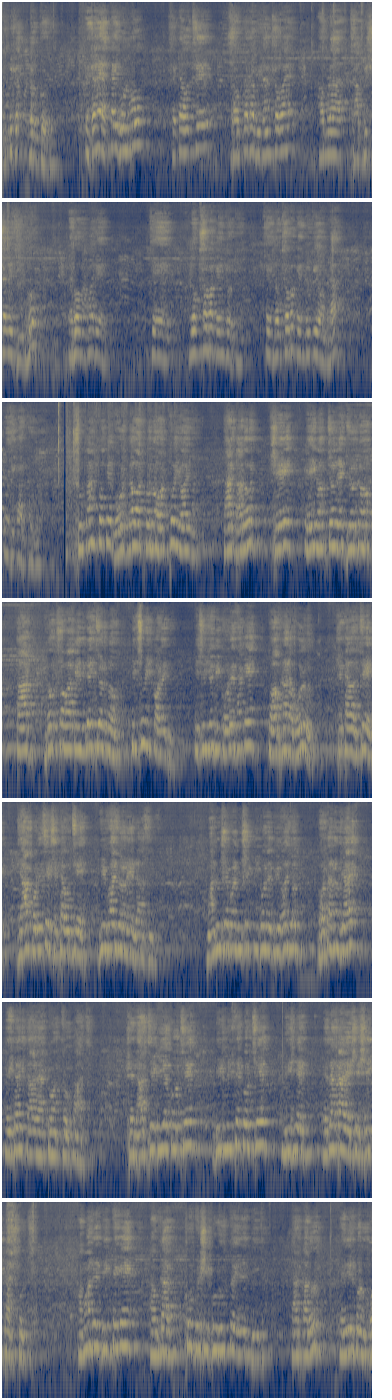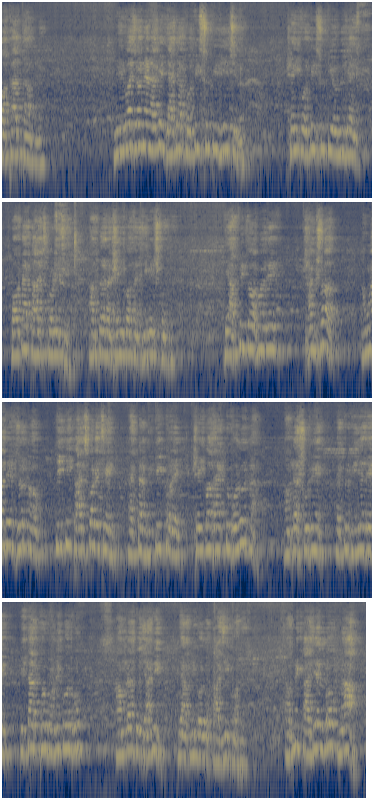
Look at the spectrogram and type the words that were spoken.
ভূমিকা পালন করবে। এখানে একটাই বলব, সেটা হচ্ছে সবকটা বিধানসভায় আমরা ছাব্বিশ সালে জিতব এবং আমাদের যে লোকসভা কেন্দ্রটি, সেই লোকসভা কেন্দ্রটিও আমরা অধিকার করব। সুকান্তকে ভোট দেওয়ার কোনো অর্থই হয় না। তার কারণ সে এই অঞ্চলের জন্য, তার লোকসভা কেন্দ্রের জন্য কিছুই করেনি। কিছু যদি করে থাকে, তো আপনারা বলুন, সেটা হচ্ছে যা করেছে সেটা হচ্ছে বিভাজনের রাজনীতি। মানুষে মানুষে কী করে বিভাজন ঘটানো যায়, এটাই তার একমাত্র কাজ। সে রাজ্যে গিয়ে করছে, দিল্লিতে করছে, নিজের এলাকায় এসে সেই কাজ করছে। আমাদের দিক থেকে আমরা খুব বেশি গুরুত্ব এদের দিই না তার কারণ এদের কোনো কথার দাম নেই। নির্বাচনের আগে যা যা প্রতিশ্রুতি দিয়েছিল, সেই প্রতিশ্রুতি অনুযায়ী কটা কাজ করেছে, আপনারা সেই কথা জিজ্ঞেস করবেন যে আপনি তো আমাদের সাংসদ আমাদের জন্য কি কি কাজ করেছেন একটা মিটিং করে সেই কথা একটু বলুন না। আমরা শুনে একটু নিজেদের কৃতার্থ মনে করব। আমরা তো জানি যে আপনি কোনো কাজই করেন। আপনি কাজের লোক না।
